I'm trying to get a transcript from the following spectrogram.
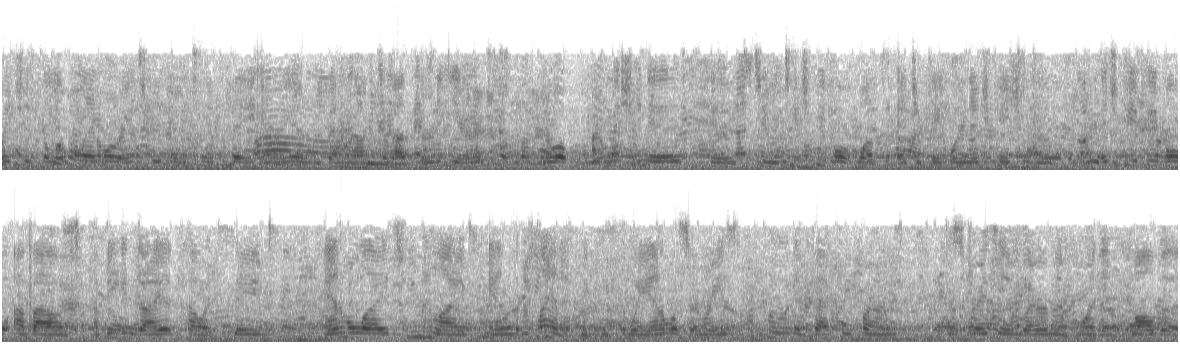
which is the local animal rights group in the Tampa Bay area, and we've been around for about 30 years. And what our mission is, is to teach people, well, to educate. We're an education group. Educate people about a vegan diet, how it saves animal lives, human lives, and the planet, because the way animals are raised for food in factory farms destroys the environment more than all the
